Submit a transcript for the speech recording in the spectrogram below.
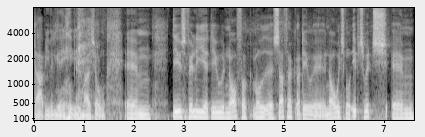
Derby, hvilket egentlig er meget sjovt. øhm, det er jo selvfølgelig øh, det er jo Norfolk mod uh, Suffolk, og det er jo Norwich mod Ipswich, øhm,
